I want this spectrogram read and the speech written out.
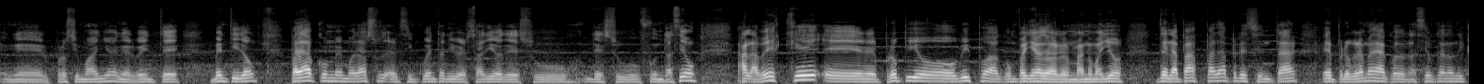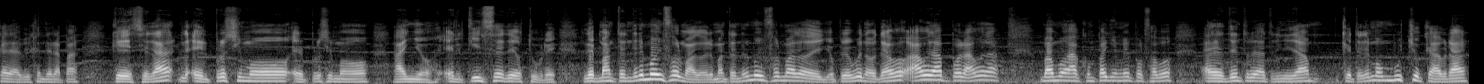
en el próximo año, en el 2022, para conmemorar el 50 aniversario de su, de su fundación, a la vez que eh, el propio obispo ha acompañado al hermano mayor de La Paz para presentar el programa de la coronación canónica de la Virgen de la Paz, que será el próximo, el próximo año, el 15 de octubre. Les mantendremos informado, le mantendremos informado de ello. Pero bueno, ahora por ahora vamos, acompáñenme por favor eh, dentro de la Trinidad, que tenemos mucho que hablar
